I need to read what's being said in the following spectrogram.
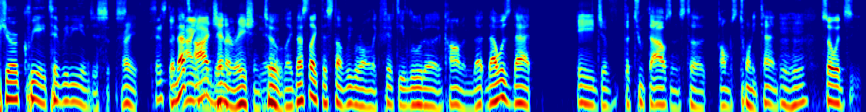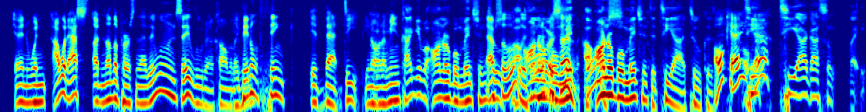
pure creativity and just Right. Since the and that's 90s, our generation too. Like that's like the stuff we were on, like Fifty, Luda, and Common. That that was that age of the 2000s to almost 2010. Mm-hmm. So it's and when I would ask another person that they wouldn't say Luda and Common. Like Mm-hmm. they don't think it that deep. You know what I mean? Can I give an honorable mention? To, Absolutely, of honorable, men- Of a course. honorable mention to T.I. too, because Okay, T.I. yeah. T.I. got some like.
